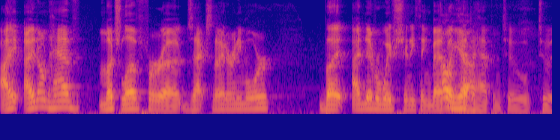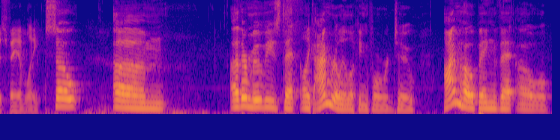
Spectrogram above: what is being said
I, I don't have much love for uh, Zack Snyder anymore, but I'd never wish anything bad Oh, like yeah. that to happen to to his family. So, um, other movies that like I'm really looking forward to. I'm hoping that oh well,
